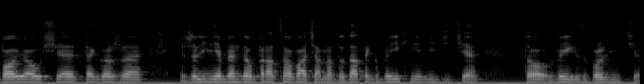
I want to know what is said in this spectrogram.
boją się tego, że jeżeli nie będą pracować, a na dodatek wy ich nie widzicie, to wy ich zwolnicie.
